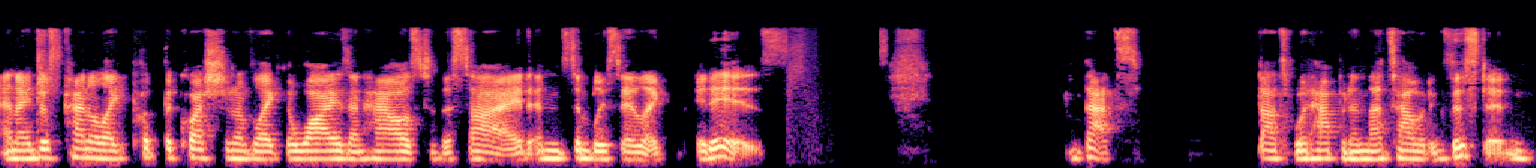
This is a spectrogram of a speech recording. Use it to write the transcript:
And I just kind of like put the question of like the whys and hows to the side and simply say like it is. That's that's what happened and that's how it existed.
